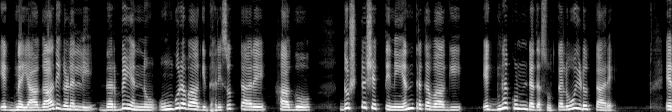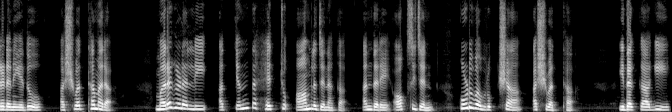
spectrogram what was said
ಯಜ್ಞಯಾಗಾದಿಗಳಲ್ಲಿ ದರ್ಬೆಯನ್ನು ಉಂಗುರವಾಗಿ ಧರಿಸುತ್ತಾರೆ ಹಾಗೂ ದುಷ್ಟಶಕ್ತಿ ನಿಯಂತ್ರಕವಾಗಿ ಯಜ್ಞಕುಂಡದ ಸುತ್ತಲೂ ಇಡುತ್ತಾರೆ. ಎರಡನೆಯದು ಅಶ್ವತ್ಥ ಮರ ಮರಗಳಲ್ಲಿ ಅತ್ಯಂತ ಹೆಚ್ಚು ಆಮ್ಲಜನಕ, ಅಂದರೆ ಆಕ್ಸಿಜನ್, ಕೊಡುವ ವೃಕ್ಷ ಅಶ್ವತ್ಥ. ಇದಕ್ಕಾಗಿ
